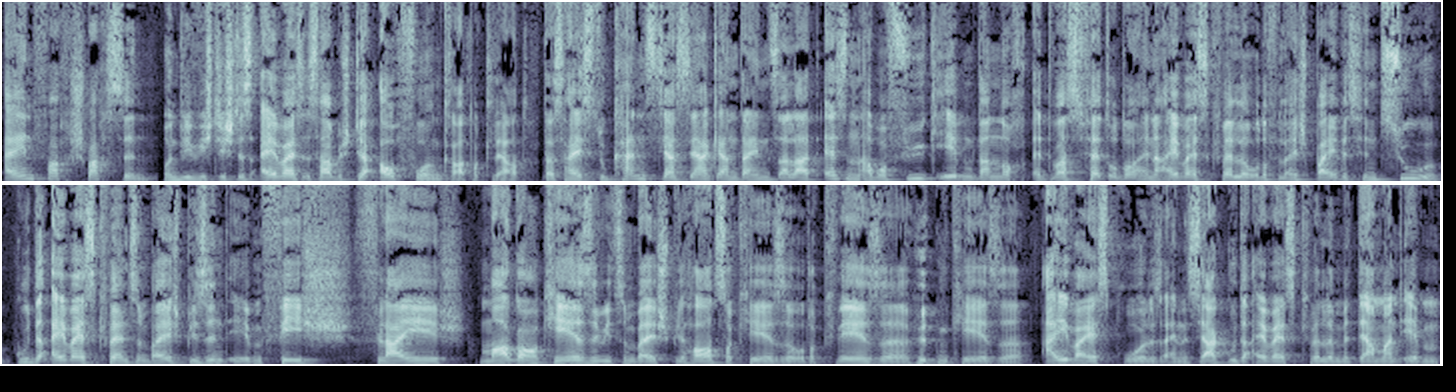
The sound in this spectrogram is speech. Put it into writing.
einfach Schwachsinn. Und wie wichtig das Eiweiß ist, habe ich dir auch vorhin gerade erklärt. Das heißt, du kannst ja sehr gern deinen Salat essen, aber füg eben dann noch etwas Fett oder eine Eiweißquelle oder vielleicht beides hinzu. Gute Eiweißquellen zum Beispiel sind eben Fisch, Fleisch, magerer Käse, wie zum Beispiel Harzer Käse oder Quäse, Hüttenkäse. Eiweißbrot ist eine sehr gute Eiweißquelle, mit der man eben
